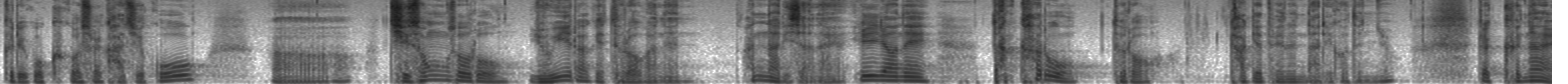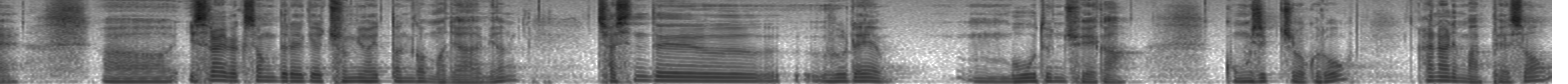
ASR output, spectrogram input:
그리고 그것을 가지고 어, 지성소로 유일하게 들어가는 한 날이잖아요. 1년에 딱 하루 들어가게 되는 날이거든요. 그러니까 그날 어, 이스라엘 백성들에게 중요했던 건 뭐냐 하면 자신들의 음, 모든 죄가 공식적으로 하나님 앞에서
